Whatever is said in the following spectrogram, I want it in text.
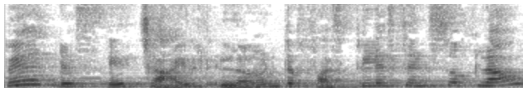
Where does a child learn the first lessons of love?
